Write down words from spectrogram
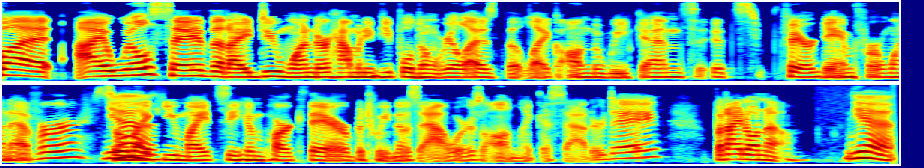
but I will say that I do wonder how many people don't realize that, like, on the weekends, it's fair game for whenever. So, Yeah. like, you might see him park there between those hours on, like, a Saturday. But I don't know. Yeah.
